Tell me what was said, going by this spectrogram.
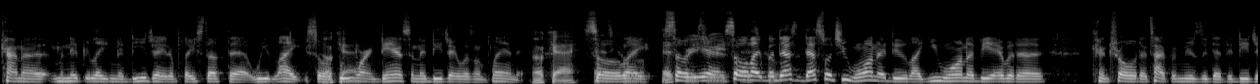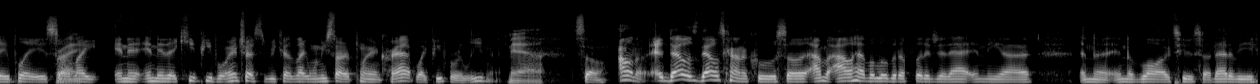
kind of manipulating the DJ to play stuff that we liked. So if we weren't dancing, the DJ wasn't playing it. Okay. So cool. like That's so yeah so That's like but that's that's what you want to do like you want to be able to control the type of music that the DJ plays so Right. like and it, and it'll keep people interested because like when you started playing crap like people were leaving yeah. so I don't know that was that was kind of cool so I'm I'll have a little bit of footage of that in the uh in the in the vlog too so that'll be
